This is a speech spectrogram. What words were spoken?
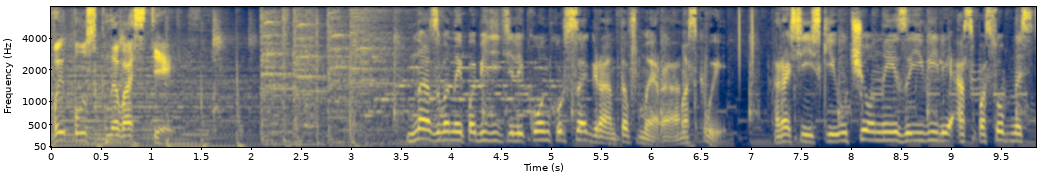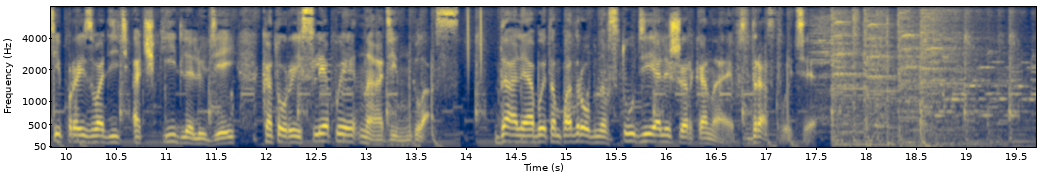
Выпуск новостей. Названы победители конкурса грантов мэра Москвы. Российские ученые заявили о способности производить очки для людей, которые слепы на один глаз. Далее об этом подробно в студии Алишер Канаев. Здравствуйте. Здравствуйте.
